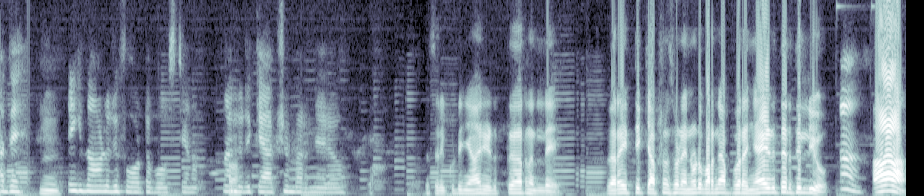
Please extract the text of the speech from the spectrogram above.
അതെ എനിക്ക് നാളെ ഒരു ഫോട്ടോ പോസ്റ്റ് ചെയ്യണം. നല്ലൊരു ക്യാപ്ഷൻ പറഞ്ഞുതരോ? ശരിക്കുട്ടി ഞാൻ എഴുത്തുകാരനല്ലേ? വെറൈറ്റി ക്യാപ്ഷൻസ് വേണം. എന്നോട് പറഞ്ഞാൽ പോരാ. ഞാൻ എഴുത്തരത്തില്ലയോ ആ.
